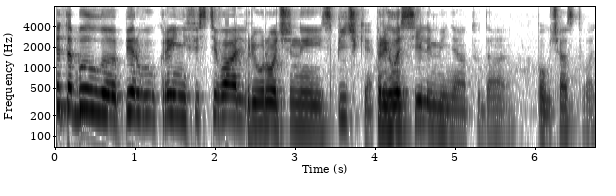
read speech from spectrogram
Это был э, первый в Украине фестиваль, приуроченный спичке. Пригласили меня туда поучаствовать.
